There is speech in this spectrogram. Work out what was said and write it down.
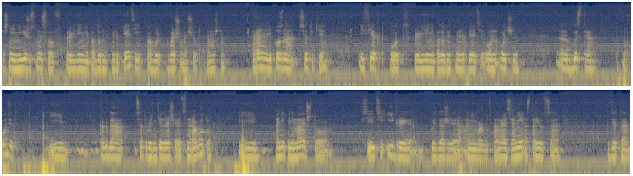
точнее не вижу смысла в проведении подобных мероприятий по большому счету, потому что рано или поздно все-таки эффект от проведения подобных мероприятий, он очень э, быстро уходит. И когда сотрудники возвращаются на работу, и они понимают, что все эти игры, пусть даже они, может быть, понравились, они остаются где-то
